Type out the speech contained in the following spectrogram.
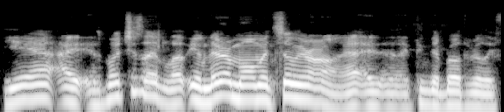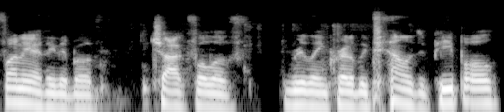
yeah, I as much as I love, you know, there are moments. Don't get me wrong. I, I think they're both really funny. I think they're both chock full of really incredibly talented people.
